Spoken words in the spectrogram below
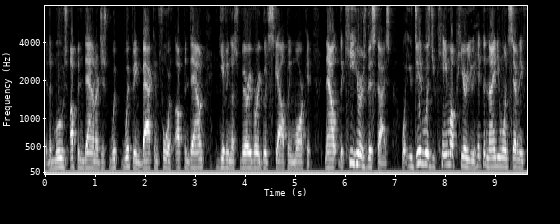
The moves up and down are just whip, whipping back and forth, up and down, giving us very, very good scalping market. Now, the key here is this, guys. What you did was you came up here, you hit the 91.75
